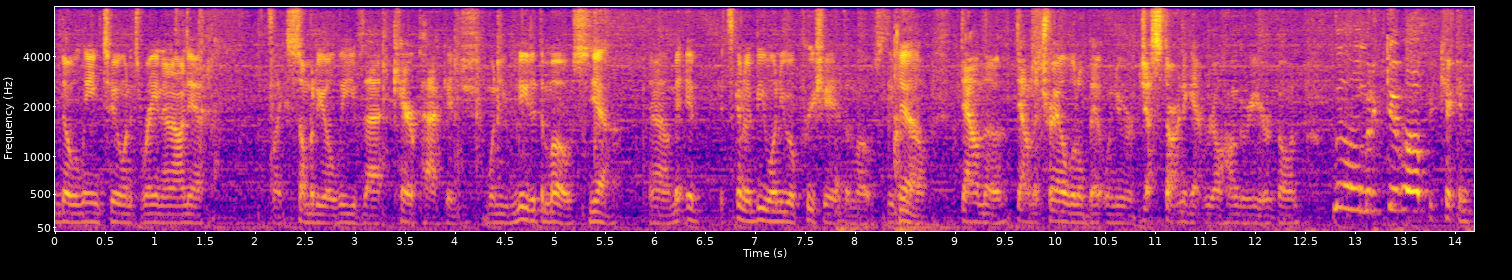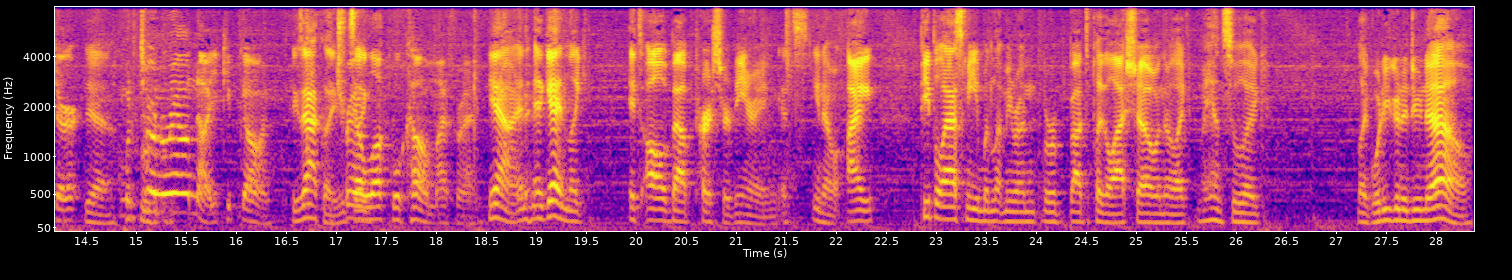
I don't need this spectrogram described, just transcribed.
and no lean to and it's raining on you. It's like somebody will leave that care package when you need it the most. Yeah. Um, it, it- it's gonna be when you appreciate it the most. Even Yeah. though down the down the trail a little bit when you're just starting to get real hungry, you're going, no, I'm gonna give up. You're kicking dirt. Yeah. I'm gonna turn around. No, you keep going. Exactly. It's Trail like- luck will come, my friend. Yeah, and, and again, like it's all about persevering. It's you know, I people ask me when let me run. We're about to play the last show, and they're like, "Man, so like, like what are you gonna do now?"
